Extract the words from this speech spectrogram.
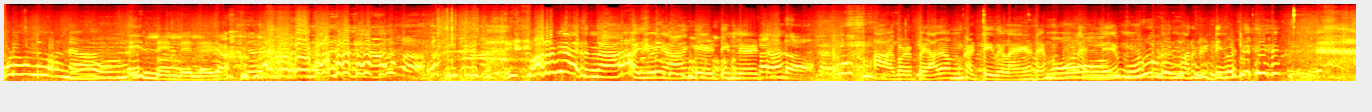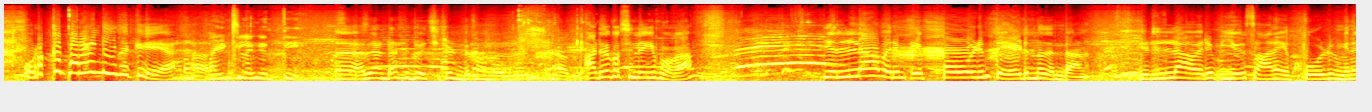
മുളകെന്ന് പറഞ്ഞ? ഇല്ല ഇല്ല ഇല്ല ഞാൻ പറഞ്ഞായിരുന്ന അയ്യോ ഞാൻ കേട്ടില്ല കേട്ടാ ആ കുഴപ്പമില്ല. അത് നമ്മൾ കട്ട് ചെയ്ത് കളയാം കേട്ടെ. മോളല്ലേ? മോളോട് ഒരു മാർക്ക് കിട്ടിക്കോട്ടെ. ഉറക്കെ പറയണ്ടേ ഇതൊക്കെ? എത്തി. ആ, അത് കണ്ട ഇത് വെച്ചിട്ടുണ്ട് സംഭവം. അടുത്ത ക്വസ്റ്റിനിലേക്ക് പോകാം. എല്ലാവരും എപ്പോഴും തേടുന്നത് എന്താണ്? എല്ലാവരും ഈ ഒരു സാധനം എപ്പോഴും ഇങ്ങനെ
